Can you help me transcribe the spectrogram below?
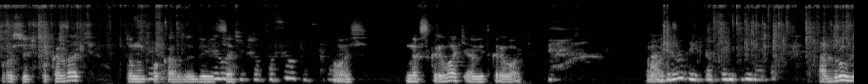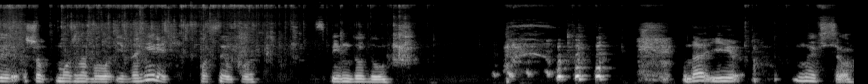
Просять показати, тому показую. Дивіться. Брілочок, щоб посилки вскривати. Ось. Не вскривати, а відкривати. А Ось. другий по сантиметр. А другий, щоб можна було і заміряти посилку з піндуду. да, і, ну і все.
